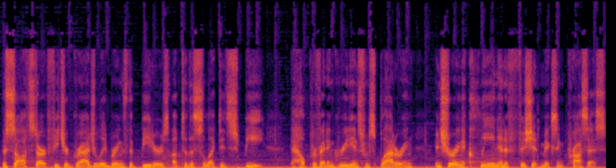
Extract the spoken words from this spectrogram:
The soft start feature gradually brings the beaters up to the selected speed to help prevent ingredients from splattering, ensuring a clean and efficient mixing process.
